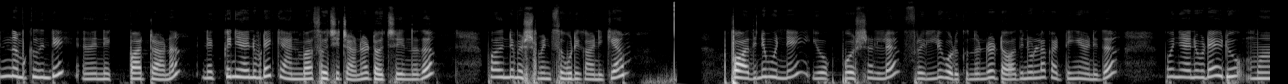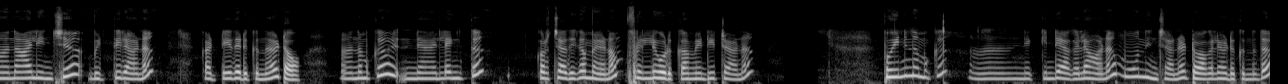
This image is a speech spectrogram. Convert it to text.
ഇനി നമുക്കിതിന്റെ നെക്ക് പാർട്ടാണ് നെക്ക് ഞാനിവിടെ ക്യാൻവാസ് വെച്ചിട്ടാണ് കേട്ടോ ചെയ്യുന്നത്. അപ്പോൾ അതിന്റെ മെഷർമെന്റ്സ് കൂടി കാണിക്കാം. അപ്പോൾ അതിന് മുന്നേ യോക്ക് പോർഷനിൽ ഫ്രില്ല് കൊടുക്കുന്നുണ്ട് കേട്ടോ. അതിനുള്ള കട്ടിങ്ങാണിത്. അപ്പോൾ ഞാനിവിടെ ഒരു നാലിഞ്ച് വിട്ടിലാണ് കട്ട് ചെയ്തെടുക്കുന്നത് കേട്ടോ. നമുക്ക് ലെങ്ത്ത് കുറച്ചധികം വേണം. ഫ്രില്ല് കൊടുക്കാൻ വേണ്ടിയിട്ടാണ്. അപ്പോൾ ഇനി നമുക്ക് നെക്കിന്റെ അകലമാണ്. മൂന്നിഞ്ചാണ് കേട്ടോ അകലം എടുക്കുന്നത്.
